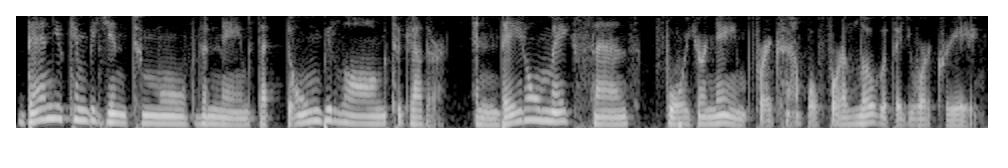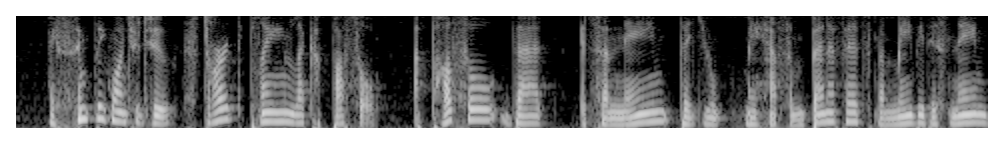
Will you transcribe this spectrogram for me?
Then you can begin to move the names that don't belong together and they don't make sense for your name, for example, for a logo that you are creating. I simply want you to start playing like a puzzle, a puzzle that it's a name that you may have some benefits, but maybe this name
